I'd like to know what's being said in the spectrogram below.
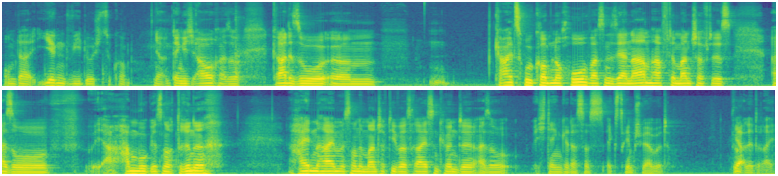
um da irgendwie durchzukommen. Ja, denke ich auch. Also gerade so ähm, Karlsruhe kommt noch hoch, was eine sehr namhafte Mannschaft ist. Also ja, Hamburg ist noch drinne. Heidenheim ist noch eine Mannschaft, die was reißen könnte. Also ich denke, dass das extrem schwer wird. Für ja. alle drei.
